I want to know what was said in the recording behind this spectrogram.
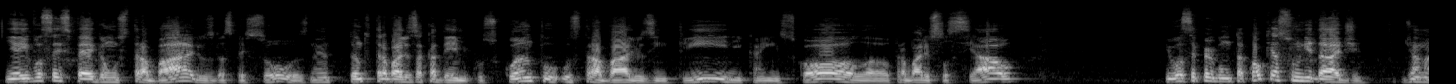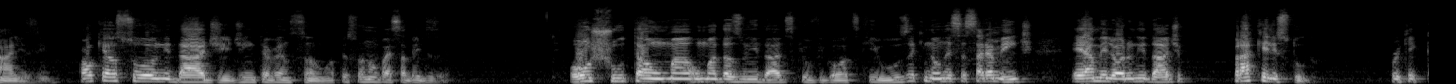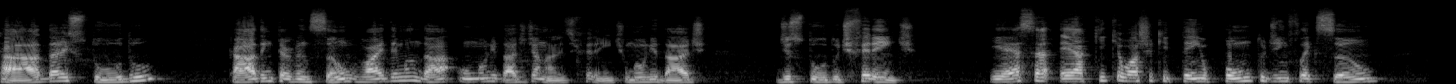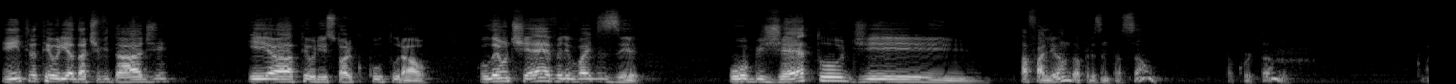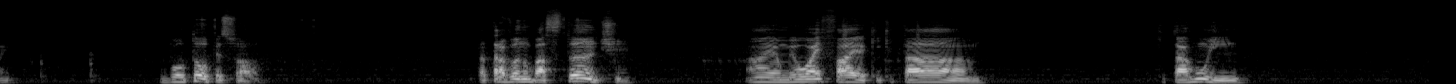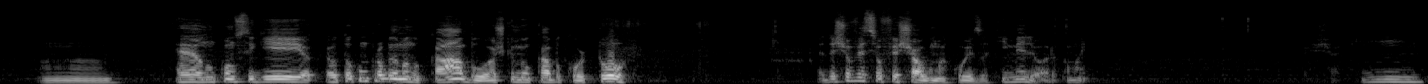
E aí vocês pegam os trabalhos das pessoas, né, tanto trabalhos acadêmicos quanto os trabalhos em clínica, em escola, o trabalho social, e você pergunta qual que é a sua unidade de análise, qual que é a sua unidade de intervenção, a pessoa não vai saber dizer ou chuta uma, uma das unidades que o Vygotsky usa, que não necessariamente é a melhor unidade para aquele estudo. Porque cada estudo, cada intervenção vai demandar uma unidade de análise diferente, uma unidade de estudo diferente. E essa é aqui que eu acho que tem o ponto de inflexão entre a teoria da atividade e a teoria histórico-cultural. O Leontiev ele vai dizer o objeto de. Tá falhando a apresentação? Tá cortando? Voltou, pessoal? Tá travando bastante. Ah, é o meu Wi-Fi aqui que tá. que tá ruim. Hum, é, eu não consegui. Eu tô com um problema no cabo. Acho que o meu cabo cortou. É, deixa eu ver se eu fechar alguma coisa aqui melhora. Calma aí. Fechar aqui.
